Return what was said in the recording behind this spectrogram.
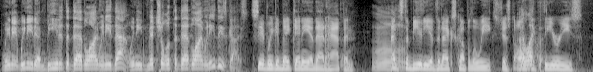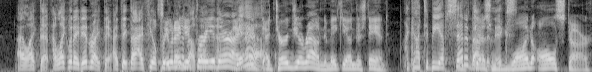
We need we need Embiid at the deadline. We need that. We need Mitchell at the deadline. We need these guys. See if we can make any of that happen. That's the beauty of the next couple of weeks. Just all I like the theories. I like that. I like what I did right there. I think that I feel pretty See what good I did for you now. there? I, yeah. I, I turned you around to make you understand. I got to be upset With about just the Knicks one All Star.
